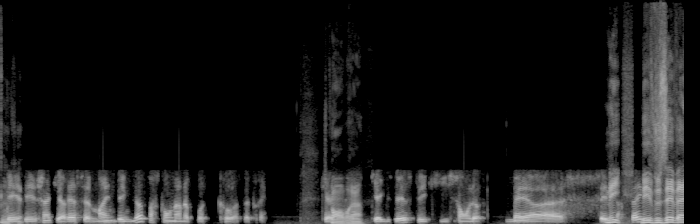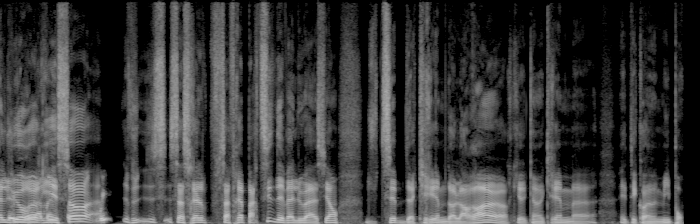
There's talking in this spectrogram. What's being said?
Des, des gens qui auraient ce minding-là parce qu'on n'en a pas de cas à peu près. Comprends. Qui existent et qui sont là. Mais euh, c'est Mais, mais que vous évalueriez ça. Oui. Ça serait, ça ferait partie de l'évaluation du type de crime, de l'horreur qu'un crime euh, a été commis pour,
